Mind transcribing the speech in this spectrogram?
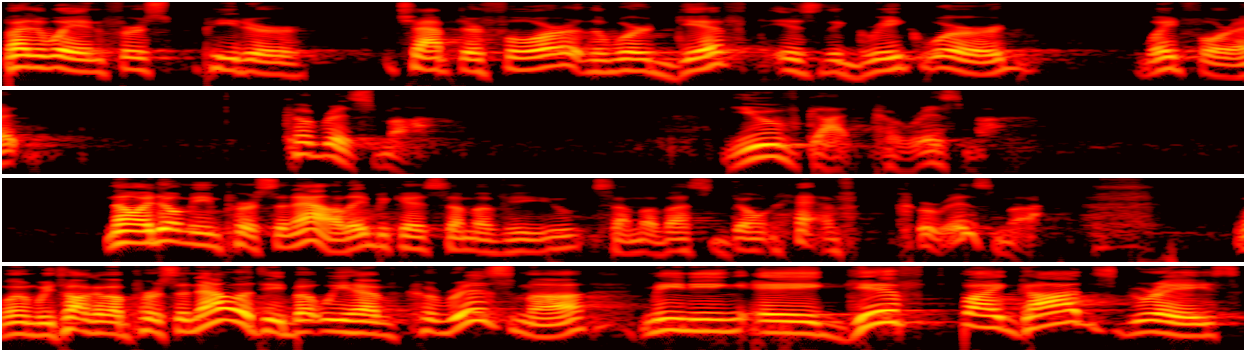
By the way, in 1 Peter chapter 4, the word gift is the Greek word, wait for it, charisma. You've got charisma. No, I don't mean personality because some of you, some of us don't have charisma when we talk about personality, but we have charisma, meaning a gift by God's grace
